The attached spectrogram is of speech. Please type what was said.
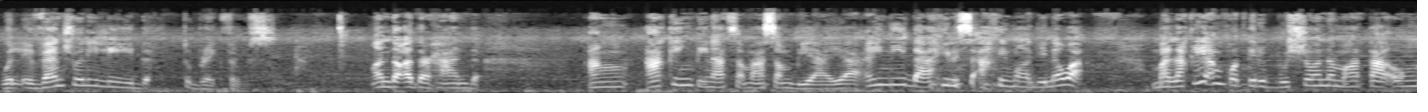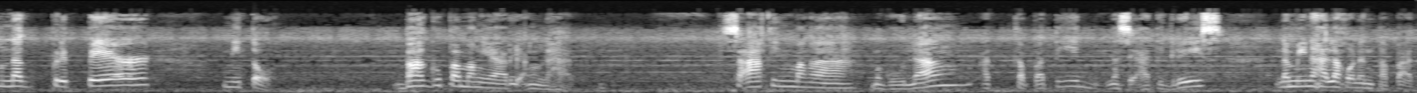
will eventually lead to breakthroughs. On the other hand, ang aking tinatsamasang biyaya ay hindi dahil sa aking mga ginawa. Malaki ang kontribusyon ng mga taong nag-prepare nito bago pa mangyari ang lahat. Sa aking mga magulang at kapatid na si Ate Grace, na minahal ako ng tapat.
